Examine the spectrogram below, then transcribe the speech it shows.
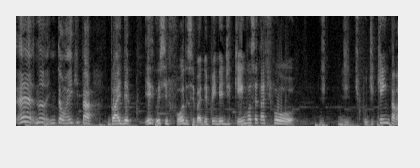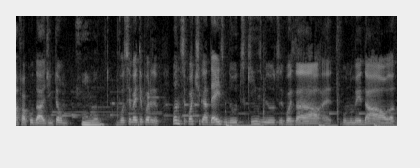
É, não, então, aí que tá. Vai de... Esse foda-se vai depender de quem você tá, tipo. De, tipo, de quem tá na faculdade. Então, Sim, mano. você vai ter, por exemplo, mano, você pode chegar 10 minutos, 15 minutos depois da. é, tipo, no meio da aula.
